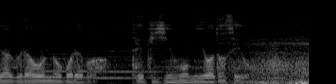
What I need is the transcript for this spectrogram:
櫓を登れば敵陣を見渡せよう。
